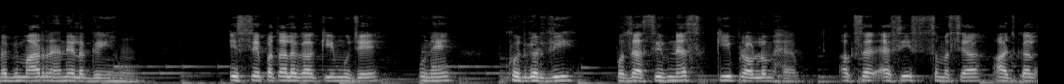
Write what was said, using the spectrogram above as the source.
मैं बीमार रहने लग गई हूँ। इससे पता लगा कि मुझे उन्हें खुदगर्जी पोजेसिवनेस की प्रॉब्लम है। अक्सर ऐसी समस्या आजकल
